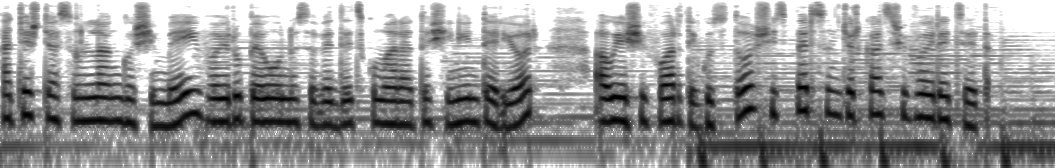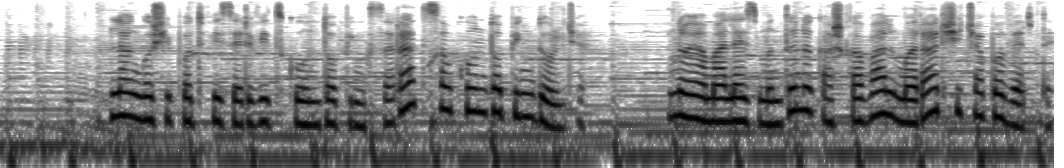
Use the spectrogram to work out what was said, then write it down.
Aceștia sunt langoșii mei, voi rupe unul să vedeți cum arată și în interior, au ieșit foarte gustoși și sper să încercați și voi rețeta. Langoșii pot fi serviți cu un topping sărat sau cu un topping dulce. Noi am ales mântână, cașcaval, mărar și ceapă verde.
